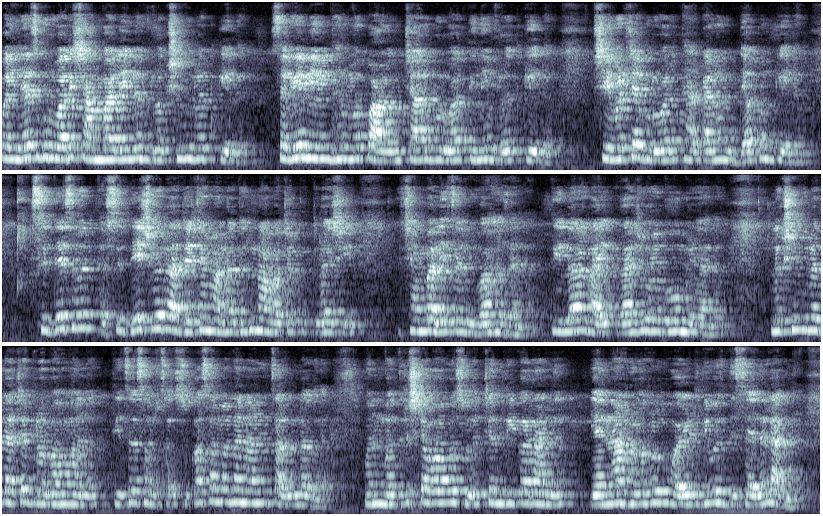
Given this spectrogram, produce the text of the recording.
पहिल्याच गुरुवारी शांबालेनं लक्ष्मी व्रत केलं. सगळे नियमधर्म पाळून चार गुरुवार तिने व्रत केलं. शेवटच्या गुरुवारी थाटानं उद्यापन केलं. सिद्धेश्वर सिद्धेश्वर राजाच्या मालाधर नावाच्या पुत्राशी शांबालेचा विवाह झाला. तिला राय राजवैभव मिळालं. लक्ष्मीव्रताच्या प्रभावानं तिचा संसार सुखासमाधानाने चालू लागला. पण भद्रश्रवा व सुरचंद्रिका राणी यांना हळूहळू वाईट दिवस दिसायला लागले.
